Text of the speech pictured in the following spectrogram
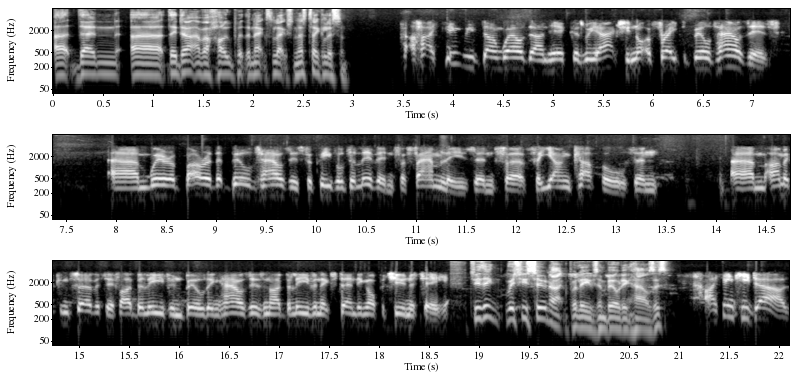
uh, then uh, they don't have a hope at the next election. Let's take a listen. I think we've done well down here because we're actually not afraid to build houses. Um, we're a borough that builds houses for people to live in, for families and for, for young couples. And um, I'm a conservative. I believe in building houses and I believe in extending opportunity. Do you think Rishi Sunak believes in building houses? I think he does.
